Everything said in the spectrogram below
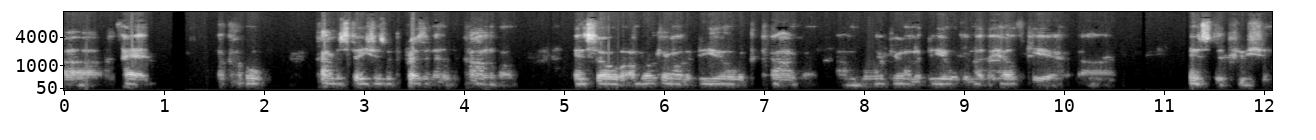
Uh, I've had a couple conversations with the president of the Congo, and so I'm working on a deal with the Congo. I'm working on a deal with another healthcare uh, institution.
